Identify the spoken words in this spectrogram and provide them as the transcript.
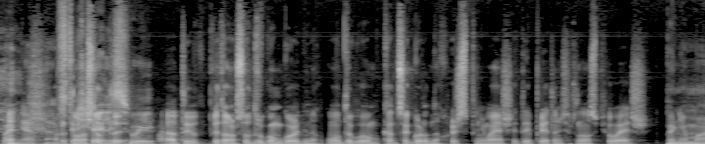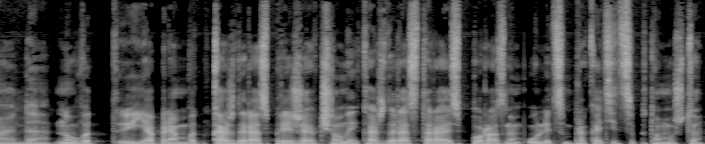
Понятно. А встречались вы? А ты при том, что в другом городе, ну, в другом конце города находишься, понимаешь, и ты при этом все равно успеваешь. Понимаю, да. Ну вот я прям вот каждый раз приезжаю в Челны, каждый раз стараюсь по разным улицам прокатиться, потому что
